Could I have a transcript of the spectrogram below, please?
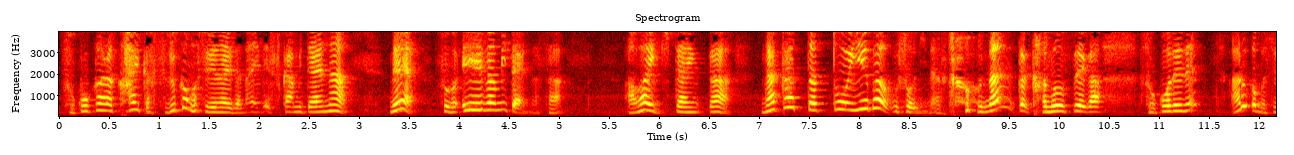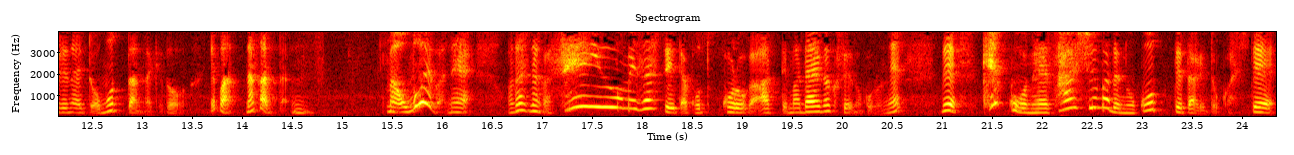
そこから開花するかもしれないじゃないですかみたいなねその映画みたいなさ淡い期待がなかったといえば嘘になると。なんか可能性がそこでねあるかもしれないと思ったんだけどやっぱなかった、うん、まあ思えばね私なんか声優を目指していた頃があって、まあ、大学生の頃ね。で結構ね最終まで残ってたりとかして、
